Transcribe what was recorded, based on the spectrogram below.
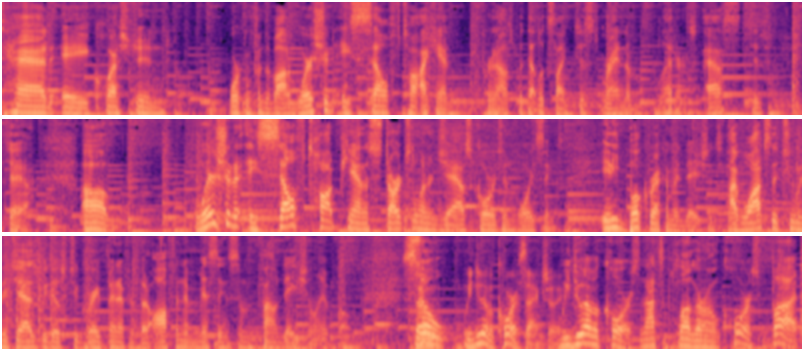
had a question working from the bottom. Where should a self-taught? I can't pronounce, but that looks like just random letters. Ask, yeah. Um, where should a self-taught pianist start to learn jazz chords and voicings? Any book recommendations? I've watched the two-minute jazz videos to great benefit, but often I'm missing some foundational info. So, So we do have a course actually. we do have a course, not to plug our own course, but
